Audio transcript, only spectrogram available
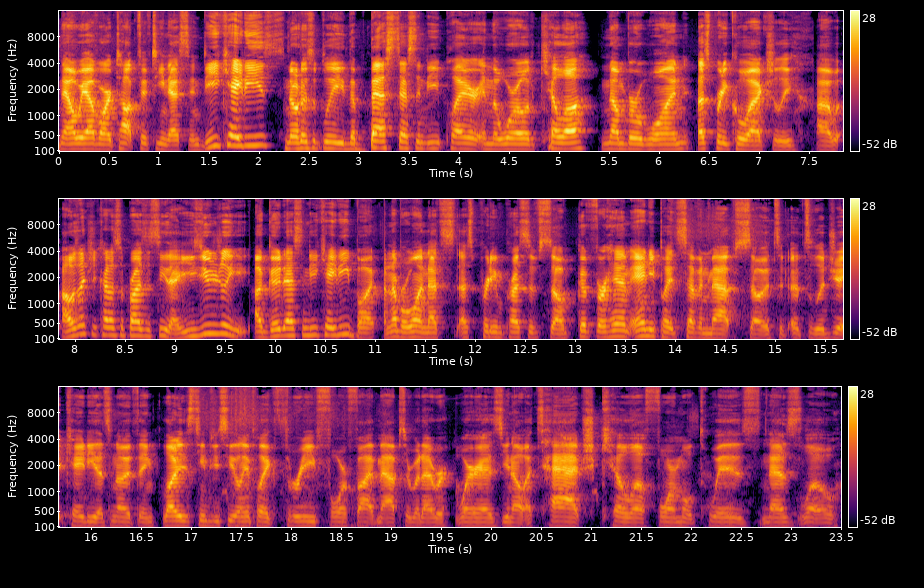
Now we have our top 15 S&D KDs. Noticeably, the best S&D player in the world, Killa, number one. That's pretty cool, actually. Uh, I was actually kind of surprised to see that. He's usually a good S&D KD, but number one, that's that's pretty impressive. So good for him. And he played seven maps, so it's a, it's a legit KD. That's another thing. A lot of these teams you see only play like three, four, five maps or whatever. Whereas you know, Attach, Killa, Formal, Twiz, Neslo,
